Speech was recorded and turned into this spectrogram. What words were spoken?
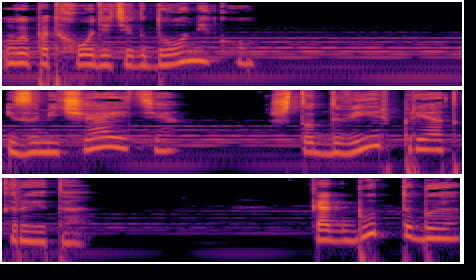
Вы подходите к домику и замечаете, что дверь приоткрыта, как будто бы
